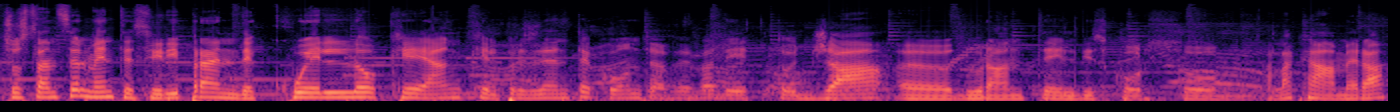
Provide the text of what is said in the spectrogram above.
Sostanzialmente si riprende quello che anche il presidente Conte aveva detto già eh, durante il discorso alla Camera,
